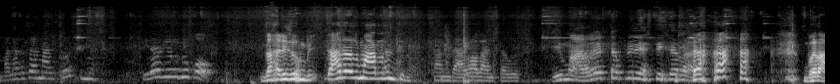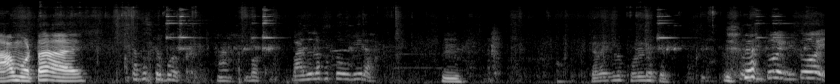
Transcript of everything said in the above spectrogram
मला कसा मारतोस? तिला घेऊ नको. झाली झोंबी झालं मारला ना तिला. थांब दावा बांधतावर. ही मारायला टपलेली असते त्याला. बरं हा मोठा आहे. आता फक्त बघ. हा बघ. बाजूला फक्त उभी राहा. हम्म. त्याला इकडे पुढे ढकल. तो भितोय भितोय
